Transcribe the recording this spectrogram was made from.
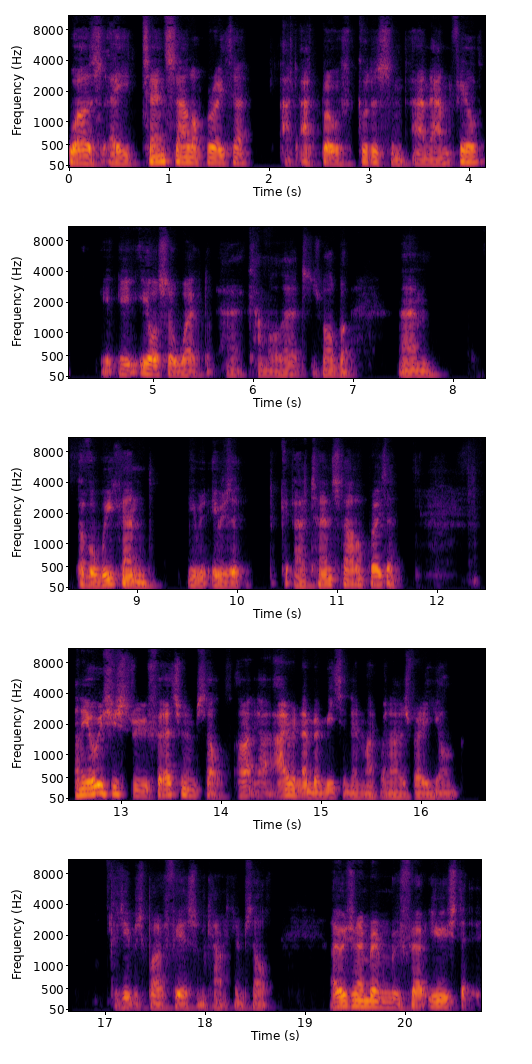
was a turnstile operator at, at, both Goodison and Anfield. He, he also worked at Camel Heads as well, but um, of a weekend, he, he was a, a turnstile operator and he always used to refer to himself. I, I remember meeting him like when I was very young, because he was quite a fearsome character himself. I always remember him refer. Used to,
